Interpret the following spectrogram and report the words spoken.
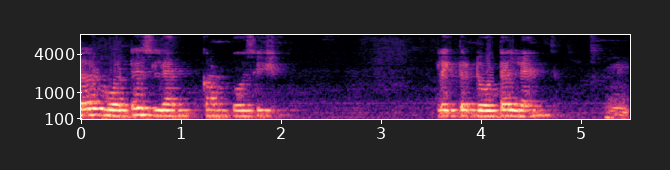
Third, what is length composition? Like the total length. Hmm.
